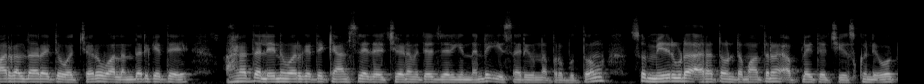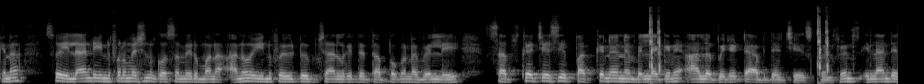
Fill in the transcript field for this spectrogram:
మార్గాల ద్వారా అయితే వచ్చారు. వాళ్ళందరికీ అయితే అర్హత లేని వారికి అయితే క్యాన్సిల్ అయితే చేయడం అయితే జరిగిందండి ఈసారి ఉన్న ప్రభుత్వం. సో మీరు కూడా అర్హత ఉంటే మాత్రం అప్లై అయితే చేసుకోండి. ఓకేనా సో ఇలాంటి ఇన్ఫర్మేషన్ కోసం మీరు మన అను ఇన్ఫో యూట్యూబ్ ఛానల్కి అయితే తప్పకుండా వెళ్ళి సబ్స్క్రైబ్ చేసి పక్కనే బెల్లైకని ఆలో పెట్టి ట్యాప్ అయితే చేసుకోండి ఫ్రెండ్స్ ఇలాంటి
